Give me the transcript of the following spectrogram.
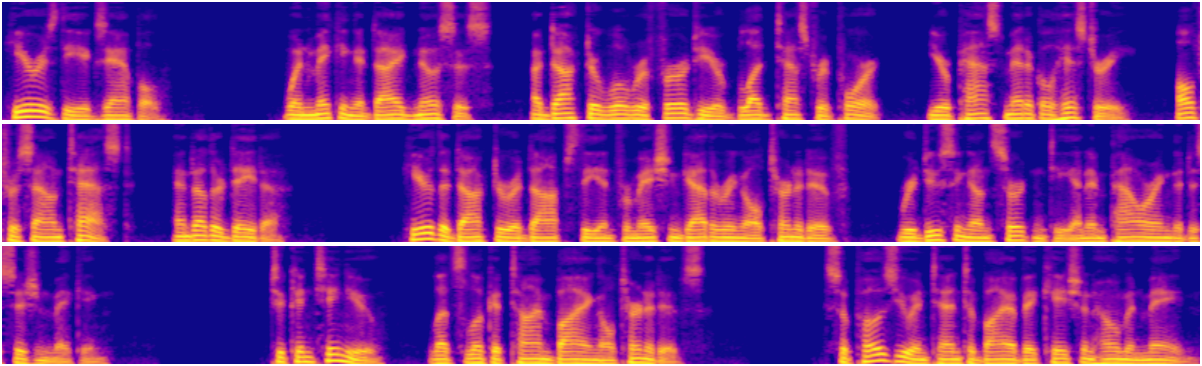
Here is the example. When making a diagnosis, a doctor will refer to your blood test report, your past medical history, ultrasound test, and other data. Here the doctor adopts the information gathering alternative, reducing uncertainty and empowering the decision making. To continue, let's look at time buying alternatives. Suppose you intend to buy a vacation home in Maine.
